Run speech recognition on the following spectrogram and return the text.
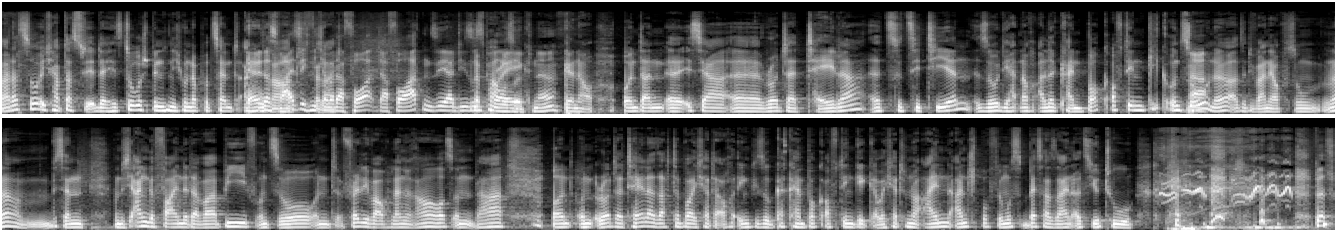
War das so? Ich habe das, der historisch bin ich nicht 100% akkurat. Ja, das weiß ich nicht, vielleicht. aber davor, davor hatten sie ja dieses Break, ne? Genau. Und dann äh, ist ja äh, Roger Taylor äh, zu zitieren. So, die hatten auch alle keinen Bock auf den Gig und so, ja. ne? Also die waren ja auch so, ne, ein bisschen, haben sich angefeindet, da war Beef und so und Freddy war auch lange raus und da. Und, und Roger Taylor sagte, boah, ich hatte auch irgendwie so gar keinen Bock auf den Gig, aber ich hatte nur einen Anspruch, wir mussten besser sein als U2. das,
